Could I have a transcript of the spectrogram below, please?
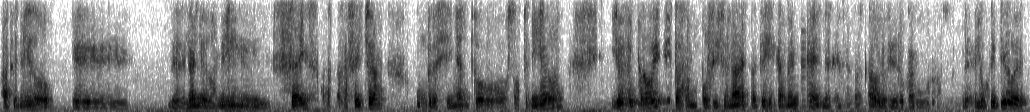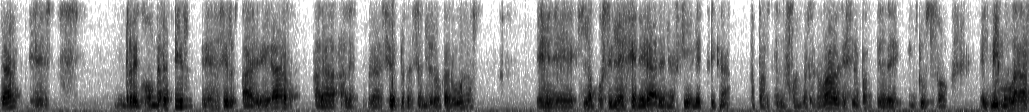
ha tenido eh, desde el año 2006 hasta la fecha un crecimiento sostenido y hoy por hoy están posicionadas estratégicamente en el, mercado de los hidrocarburos. El objetivo del plan es reconvertir, es decir, agregar a la, exploración y explotación de hidrocarburos eh, la posibilidad de generar energía eléctrica a partir de fuentes renovables y a partir de incluso el mismo gas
